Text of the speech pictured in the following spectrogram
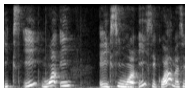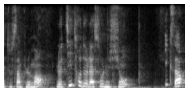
xi moins i. Et xi moins i, c'est quoi? Ben, C'est tout simplement le titre de la solution xa.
